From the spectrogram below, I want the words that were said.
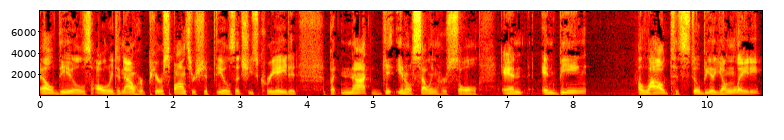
L deals all the way to now her pure sponsorship deals that she's created, but not get you know selling her soul and and being allowed to still be a young lady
